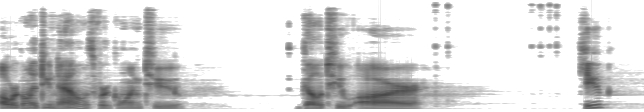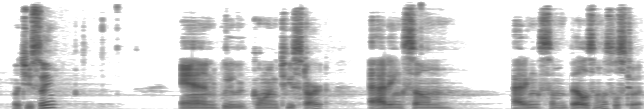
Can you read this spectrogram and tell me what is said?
all we're going to do now is we're going to go to our cube, what you see, and we're going to start adding some adding some bells and whistles to it.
